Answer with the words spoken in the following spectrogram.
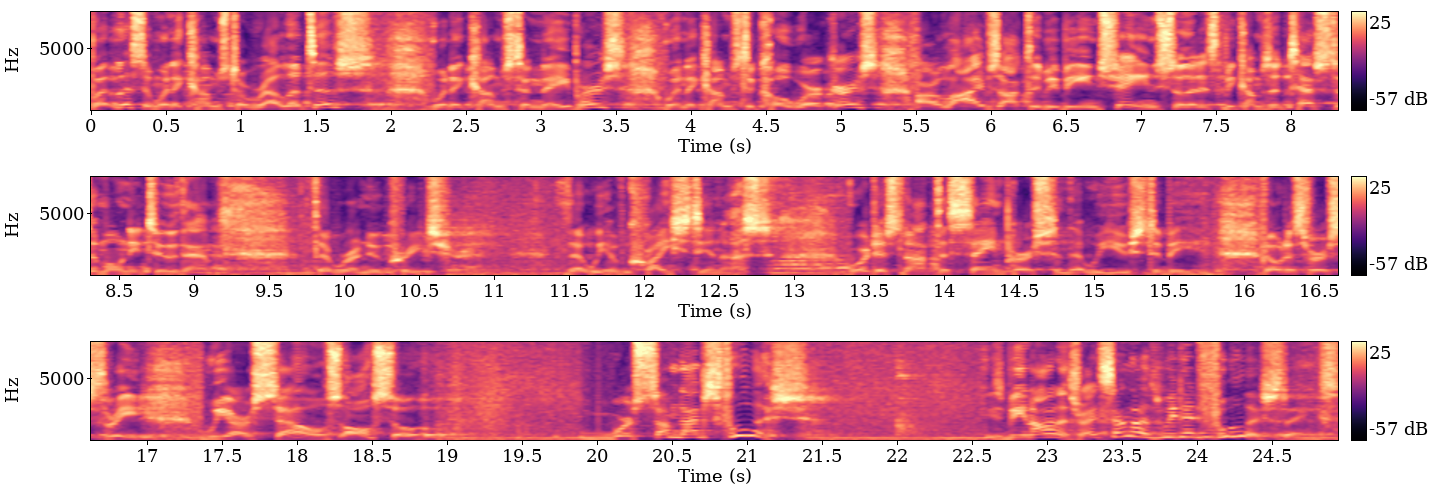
But listen, when it comes to relatives, when it comes to neighbors, when it comes to co-workers, our lives ought to be being changed so that it becomes a testimony to them that we're a new creature that we have Christ in us. We're just not the same person that we used to be. Notice verse 3 we ourselves also were sometimes foolish. He's being honest, right? Sometimes we did foolish things.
